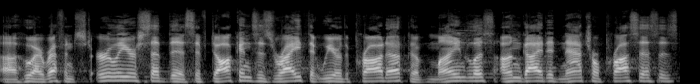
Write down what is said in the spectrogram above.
uh, who I referenced earlier, said this If Dawkins is right that we are the product of mindless, unguided natural processes,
